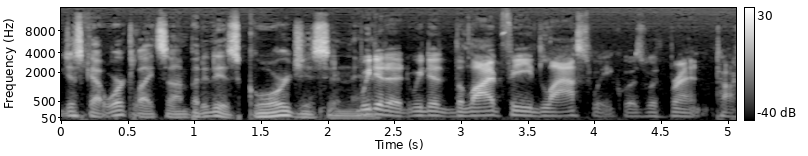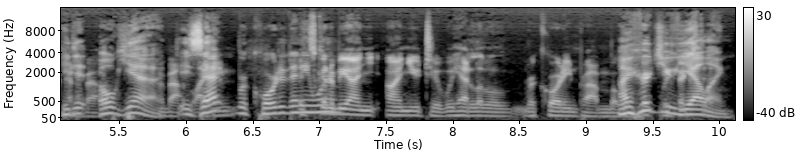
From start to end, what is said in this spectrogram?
just got work lights on, but it is gorgeous in there. We did it. We did the live feed last week was with Brent talking did- about. oh, yeah. about Is that lighting. recorded It's going to be on on YouTube. We had a little recording problem, but I we heard we you yelling.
